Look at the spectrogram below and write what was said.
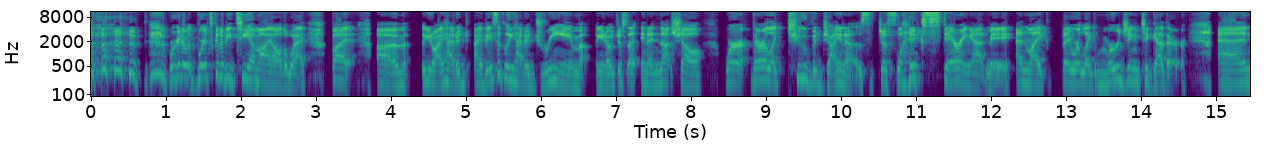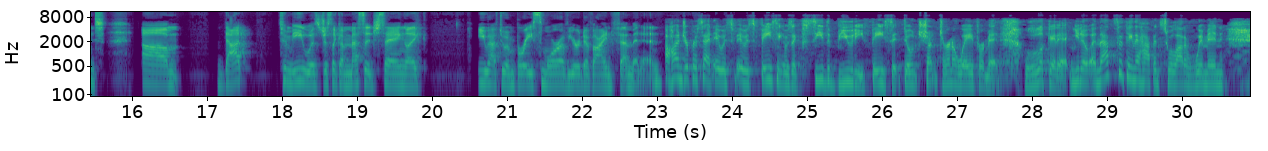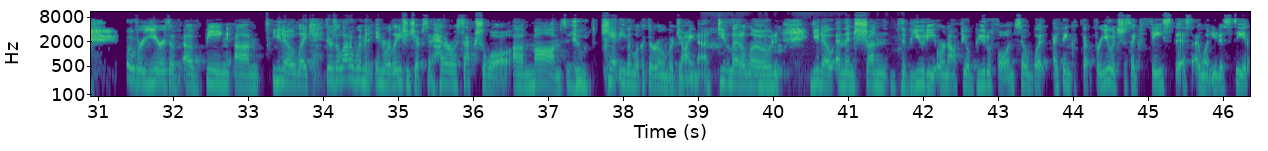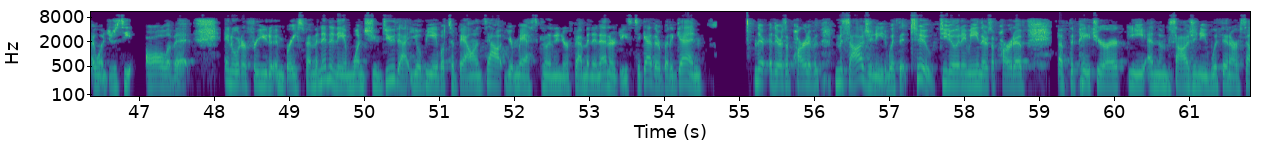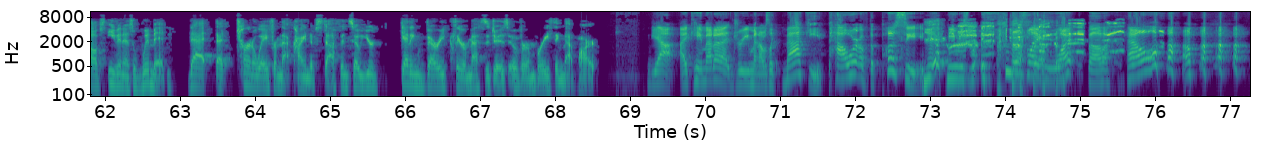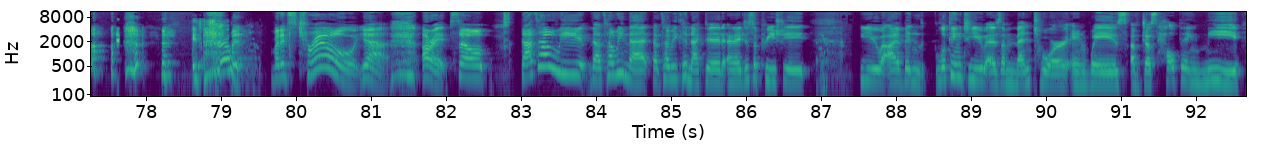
we're gonna we're, it's gonna be TMI all the way. But um, you know, I had a I basically had a dream, you know, just in a nutshell, where there are like two vaginas just like staring at me, and like they were like merging together, and um, that to me was just like a message saying like you have to embrace more of your divine feminine. A hundred percent. It was it was facing. It was like see the beauty, face it. Don't shut, turn away from it. Look at it. You know, and that's the thing that happens to a lot of women over years of of being, um, you know, like there's a lot of women in relationships, heterosexual um, moms who can't even look at their own vagina, let alone, you know, and then shun the beauty or not feel beautiful. And so, what I think that for you, it's just like face this. I want you to see it. I want you to see all of it in order for you to embrace femininity. And once you do that, you'll be able to balance out your masculine and your feminine energies together. But again, there, there's a part of misogyny with it too. Do you know what I mean? There's a part of, of the patriarchy and the misogyny within ourselves, even as women that, that turn away from that kind of stuff. And so you're getting very clear messages over embracing that part. Yeah, I came out of that dream and I was like, Mackie, power of the pussy. Yeah. And he was he was like, What the hell? It's true. but but it's true. Yeah. All right. So that's how we that's how we met. That's how we connected. And I just appreciate you. I've been looking to you as a mentor in ways of just helping me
